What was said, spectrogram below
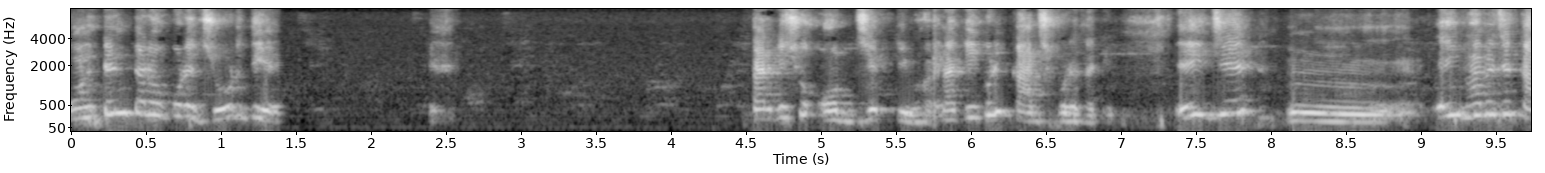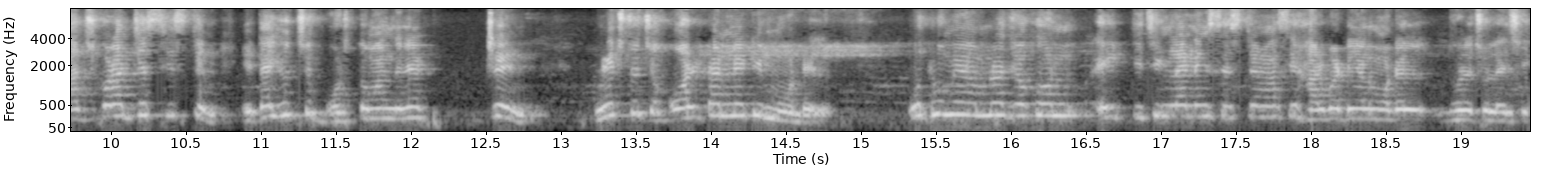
কন্টেন্টটার উপরে জোর দিয়ে তার কিছু অবজেক্টিভ হয়। না কি করি? কাজ করে থাকি। এই যে এইভাবে যে কাজ করার যে সিস্টেম এটাই হচ্ছে বর্তমান দিনের ট্রেন্ড নেক্সট হচ্ছে অল্টারনেটিভ মডেল প্রথমে আমরা যখন এই টিচিং লার্নিং সিস্টেম আসি হারবার্ডিয়ান মডেল ধরে চলেছি।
